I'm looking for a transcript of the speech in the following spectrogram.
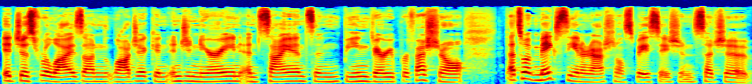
it just relies on logic and engineering and science and being very professional. That's what makes the International Space Station such a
